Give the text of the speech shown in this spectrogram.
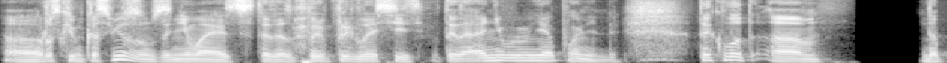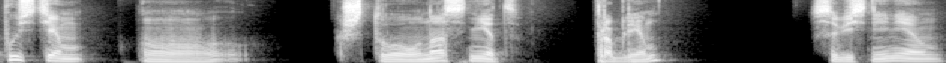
русским космизмом занимаются, тогда при- пригласить. Тогда они бы меня поняли. Так вот, а, допустим, э, что у нас нет проблем с объяснением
